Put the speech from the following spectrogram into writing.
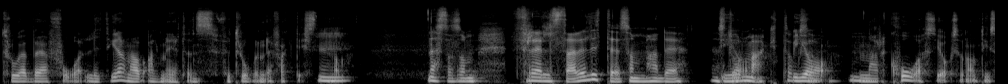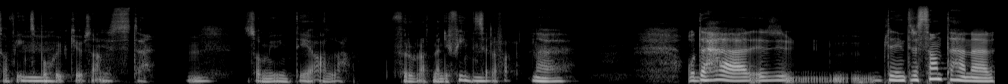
tror jag börjar få lite grann av allmänhetens förtroende faktiskt. Mm. Ja. Nästan som frälsare lite som hade en stor ja, makt också. Ja, mm. narkos är också någonting som finns mm. på sjukhusen. Just det. Mm. Som ju inte är alla förunnat, men det finns i mm. alla fall. Nej. Och det här blir intressant det här när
